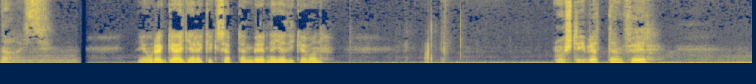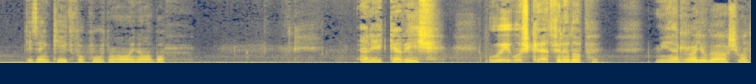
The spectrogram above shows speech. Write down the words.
Nice. Jó reggel gyerekek, szeptember 4-e van. Most ébredtem fel. 12 fok volt ma hajnalba. Elég kevés. Új, most kelt fel a nap. Milyen ragyogás van.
